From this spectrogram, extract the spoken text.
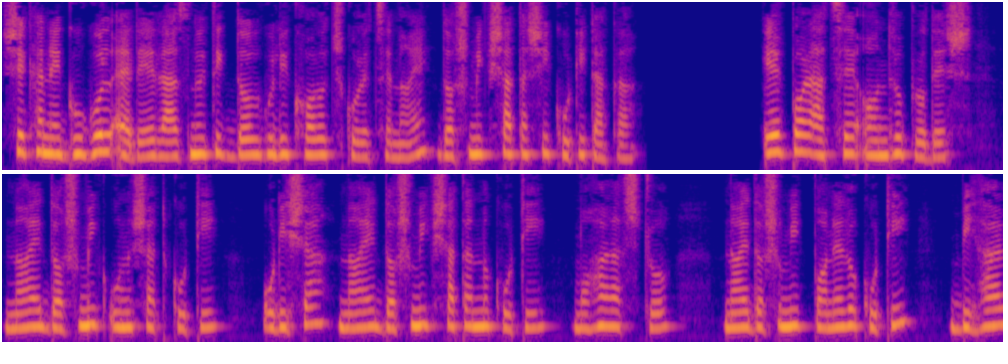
সেখানে গুগল অ্যাডে রাজনৈতিক দলগুলি খরচ করেছে নয় দশমিক সাতাশি কোটি টাকা। এরপর আছে অন্ধ্রপ্রদেশ, নয় দশমিক উনষাট কোটি, ওড়িশা, নয় দশমিক সাতান্ন কোটি, মহারাষ্ট্র, নয় দশমিক পনেরো কোটি, বিহার,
